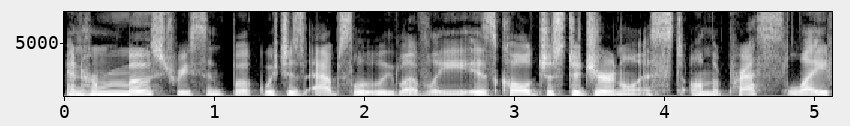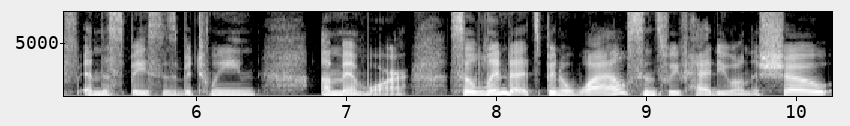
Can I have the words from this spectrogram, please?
and her most recent book, which is absolutely lovely, is called Just a Journalist on the Press, Life, and the Spaces Between, a memoir. So, Linda, it's been a while since we've had you on the show.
